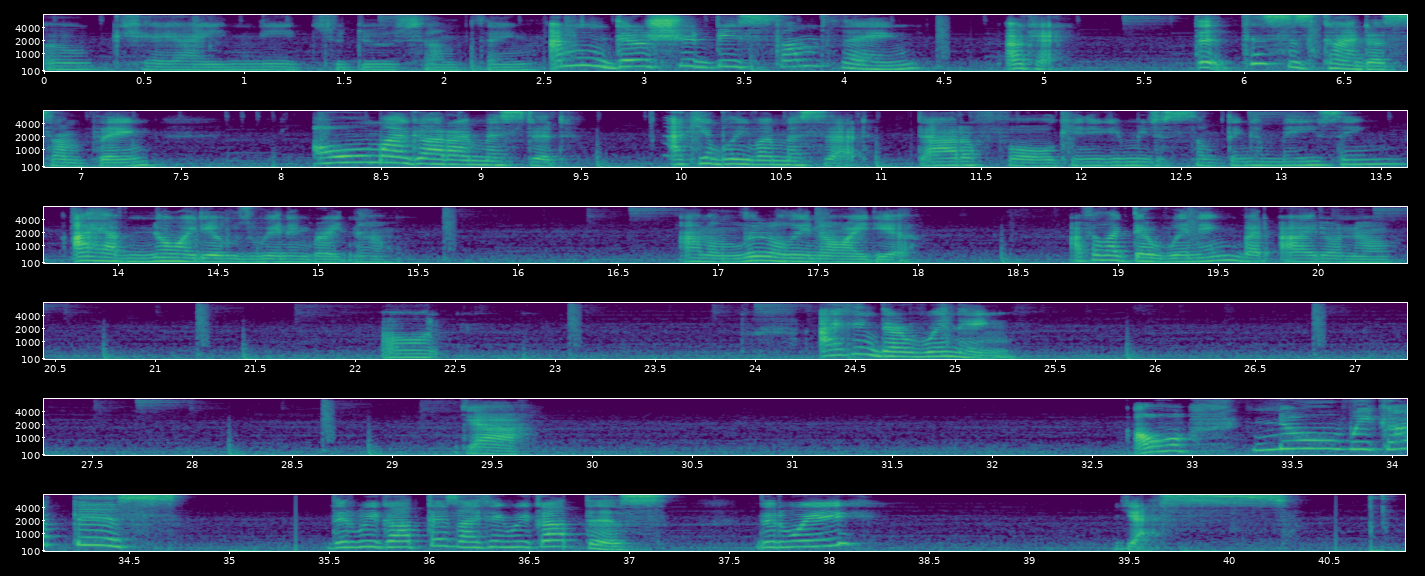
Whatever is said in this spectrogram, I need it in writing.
Okay, I need to do something. I mean, there should be something. Okay. Th this is kind of something. Oh my god, I missed it. I can't believe I missed that. Data fall. Can you give me just something amazing? I have no idea who's winning right now. I'm literally no idea. I feel like they're winning, but I don't know. Oh. I think they're winning. Yeah. Oh, no, we got this. Did we got this? I think we got this. Did we? Yes.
